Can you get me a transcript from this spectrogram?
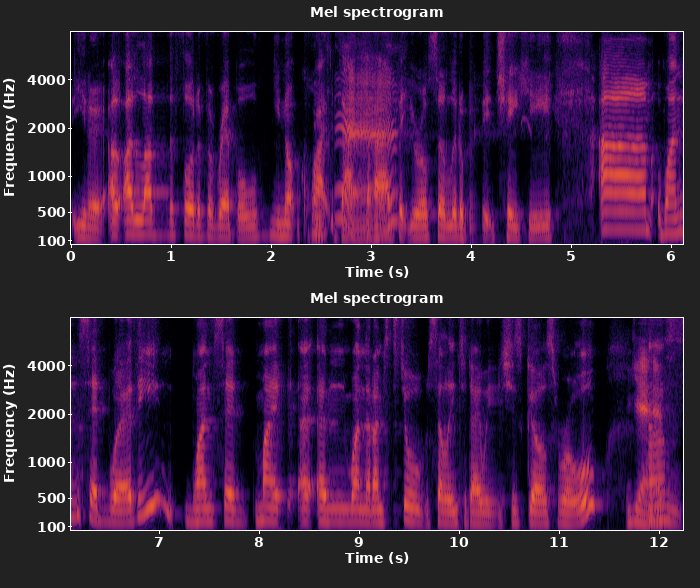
you know, I, I, love the thought of a rebel. You're not quite yeah. that bad, but you're also a little bit cheeky. Um, one said worthy, one said my, uh, and one that I'm still selling today, which is girls rule. Yes. Um,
